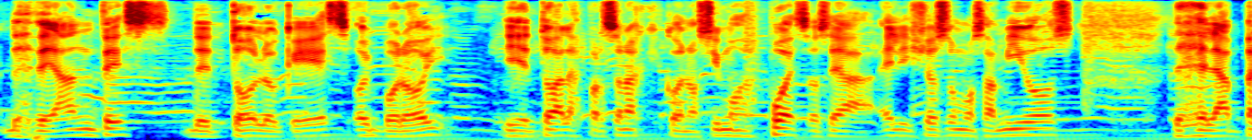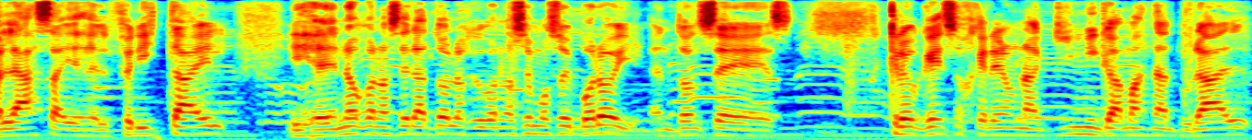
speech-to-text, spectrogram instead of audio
desde antes de todo lo que es hoy por hoy y de todas las personas que conocimos después. O sea, él y yo somos amigos desde la plaza y desde el freestyle y desde no conocer a todos los que conocemos hoy por hoy. Entonces, creo que eso genera una química más natural.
